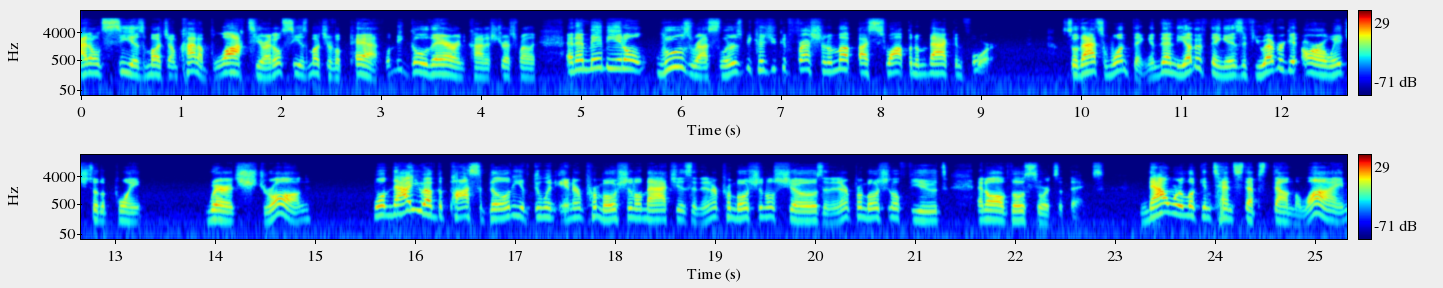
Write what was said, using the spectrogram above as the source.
I don't see as much. I'm kind of blocked here. I don't see as much of a path. Let me go there and kind of stretch my leg. And then maybe you don't lose wrestlers because you could freshen them up by swapping them back and forth. So that's one thing. And then the other thing is, if you ever get ROH to the point where it's strong, well, now you have the possibility of doing interpromotional matches and interpromotional shows and interpromotional feuds and all of those sorts of things. Now we're looking 10 steps down the line.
